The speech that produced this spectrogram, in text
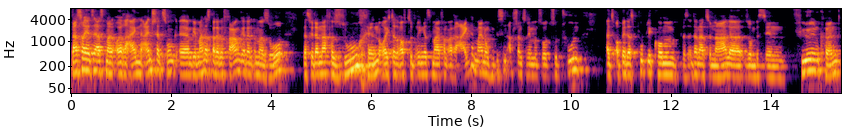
das war jetzt erstmal eure eigene Einschätzung. Äh, wir machen das bei der Befragung ja dann immer so, dass wir danach versuchen, euch darauf zu bringen, jetzt mal von eurer eigenen Meinung ein bisschen Abstand zu nehmen und so zu tun, als ob ihr das Publikum, das Internationale so ein bisschen fühlen könnt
